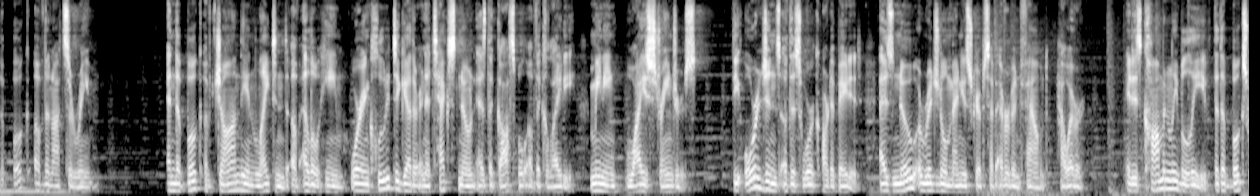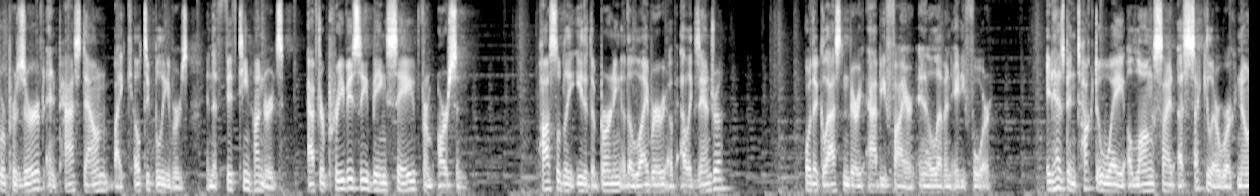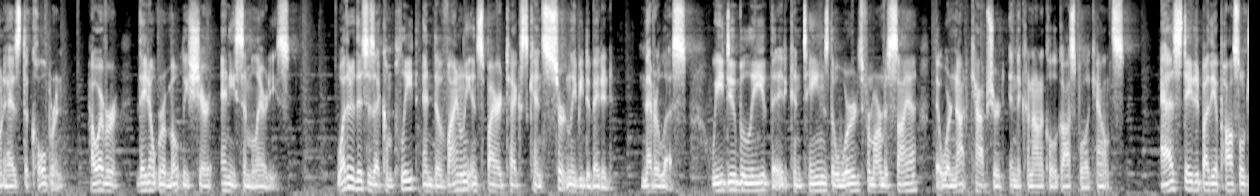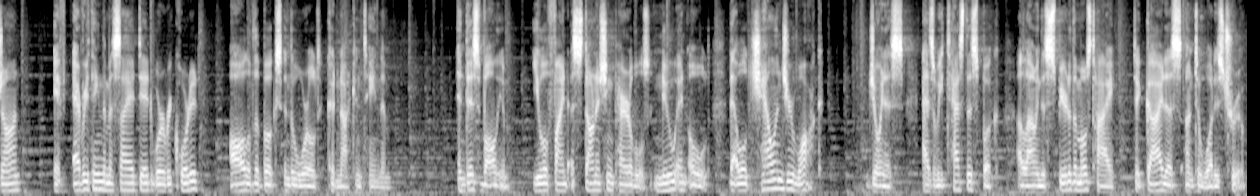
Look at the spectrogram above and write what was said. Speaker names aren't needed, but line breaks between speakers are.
the Book of the Natsarim and the Book of John the Enlightened of Elohim were included together in a text known as the Gospel of the Kailedy, meaning wise strangers. The origins of this work are debated, as no original manuscripts have ever been found. However, it is commonly believed that the books were preserved and passed down by Celtic believers in the 1500s after previously being saved from arson, possibly either the burning of the Library of Alexandria or the Glastonbury Abbey fire in 1184. It has been tucked away alongside a secular work known as the Kolbrin. However, they don't remotely share any similarities. Whether this is a complete and divinely inspired text can certainly be debated. Nevertheless, we do believe that it contains the words from our Messiah that were not captured in the canonical gospel accounts. As stated by the Apostle John, if everything the Messiah did were recorded, all of the books in the world could not contain them. In this volume, you will find astonishing parables, new and old, that will challenge your walk. Join us as we test this book, allowing the Spirit of the Most High to guide us unto what is true.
